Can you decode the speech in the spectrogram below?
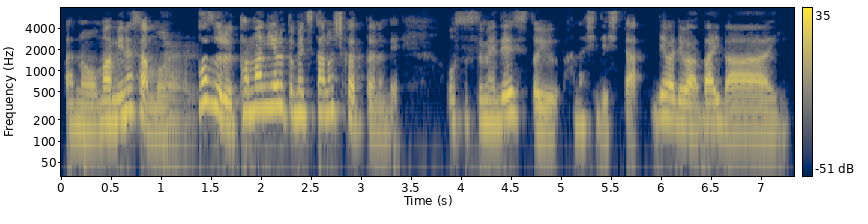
あの、まあ、皆さんもはいパズルたまにやるとめっちゃ楽しかったので、おすすめですという話でした。ではでは、バイバイ。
